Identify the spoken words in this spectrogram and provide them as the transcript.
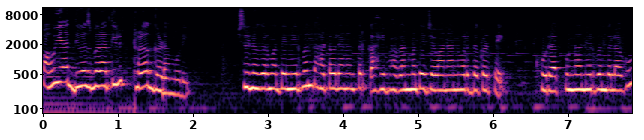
पाहूया दिवसभरातील ठळक घडामोडी. श्रीनगरमध्ये निर्बंध हटवल्यानंतर काही भागांमध्ये जवानांवर दगडफेक. खोऱ्यात पुन्हा निर्बंध लागू.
